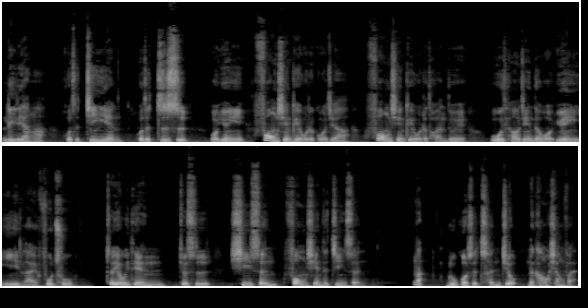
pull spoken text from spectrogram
力量啊，或者经验或者知识，我愿意奉献给我的国家，奉献给我的团队，无条件的我愿意来付出。这有一点就是牺牲奉献的精神。那如果是成就，那刚好相反。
